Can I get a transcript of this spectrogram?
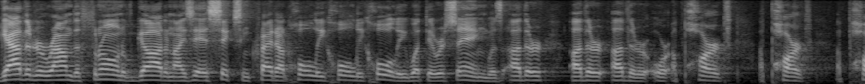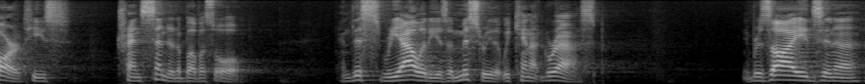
gathered around the throne of God in Isaiah 6 and cried out, Holy, holy, holy, what they were saying was other, other, other, or apart, apart, apart. He's transcendent above us all. And this reality is a mystery that we cannot grasp. It resides in a,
